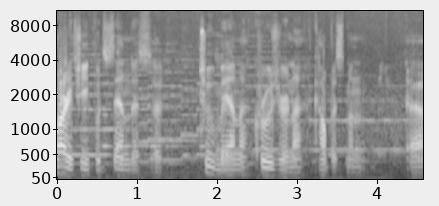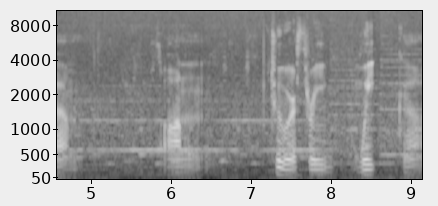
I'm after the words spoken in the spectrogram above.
Party chief would send us uh, two men, a cruiser and a compassman, um, on two or three week, uh,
